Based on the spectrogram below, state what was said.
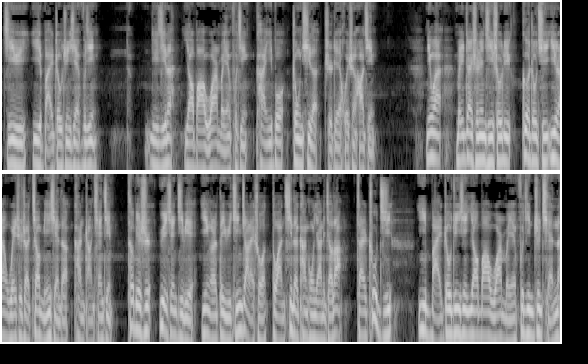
基于一百周均线附近，以及呢幺八五二美元附近看一波中期的止跌回升行情。另外，美债十年期收益率各周期依然维持着较明显的看涨前景，特别是月线级别，因而对于金价来说，短期的看空压力较大。在触及一百周均线幺八五二美元附近之前呢。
